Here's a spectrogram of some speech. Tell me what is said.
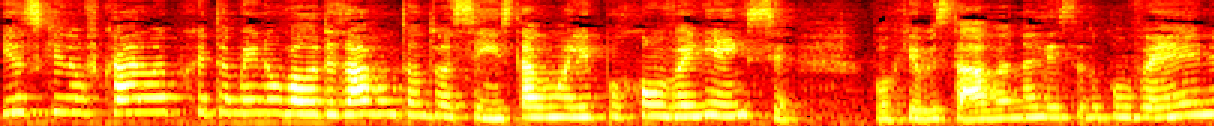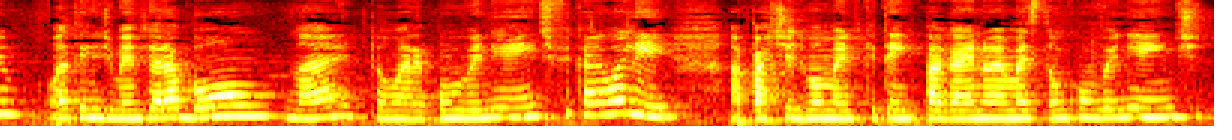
E os que não ficaram é porque também não valorizavam tanto assim, estavam ali por conveniência, porque eu estava na lista do convênio, o atendimento era bom, né? Então era conveniente, ficaram ali. A partir do momento que tem que pagar e não é mais tão conveniente,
